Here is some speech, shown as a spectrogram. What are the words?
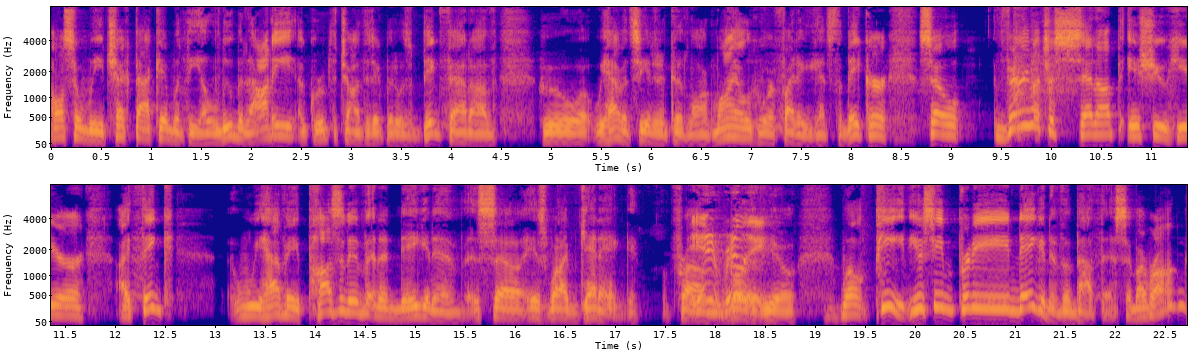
Also, we check back in with the Illuminati, a group that Jonathan Hickman was a big fan of, who we haven't seen in a good long while, who are fighting against the Maker. So, very much a setup issue here. I think we have a positive and a negative, so is what I'm getting from Yeah, both of you. Well, Pete, you seem pretty negative about this. Am I wrong?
